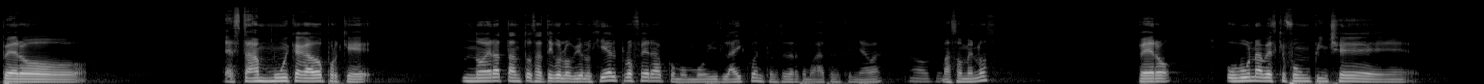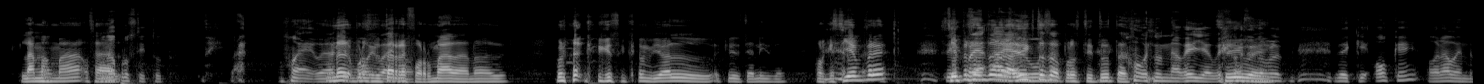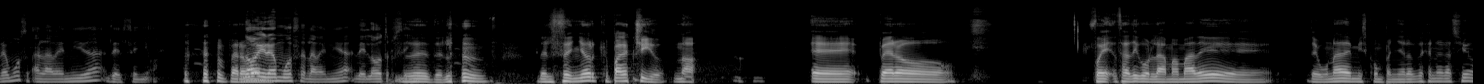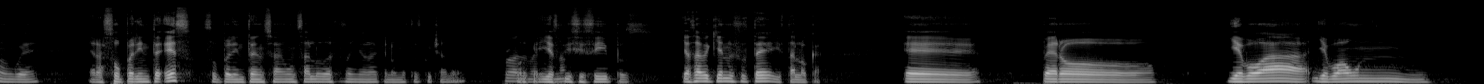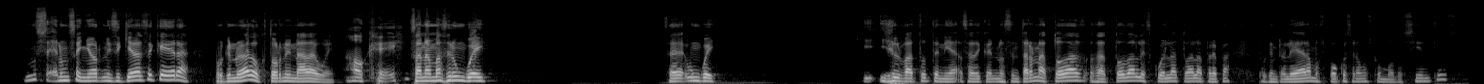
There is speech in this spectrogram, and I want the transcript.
pero estaba muy cagado porque no era tanto, o sea, te digo, la biología del profe era como muy laico, entonces era como, ah, te enseñaba Ah, ok. más o menos. Pero hubo una vez que fue un pinche... La Una- mamá, o sea, una prostituta. Una prostituta bueno. reformada, ¿no? Una que se cambió al cristianismo. Porque siempre, siempre, son hay drogadictos o prostitutas. Como Luna Bella, güey. Sí, güey. De que, ok, ahora vendremos a la avenida del Señor. Pero no bueno, iremos a la avenida del otro Señor. de- del, del señor que paga chido. No. Eh, pero fue, o sea, digo, la mamá de, de una de mis compañeras de generación, güey, era súper intensa, es súper intensa. Un saludo a esa señora que no me está escuchando. Porque, Probablemente y, es, no. y sí, sí, pues ya sabe quién es usted y está loca. Eh, pero llevó a, llevó a un, no sé, era un señor, ni siquiera sé qué era, porque no era doctor ni nada, güey. Ah, Ok. O sea, nada más era un güey. O sea, un güey. Y, y el vato tenía, o sea, de que nos sentaron a todas, o sea, toda la escuela, toda la prepa, porque en realidad éramos pocos, éramos como 200,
